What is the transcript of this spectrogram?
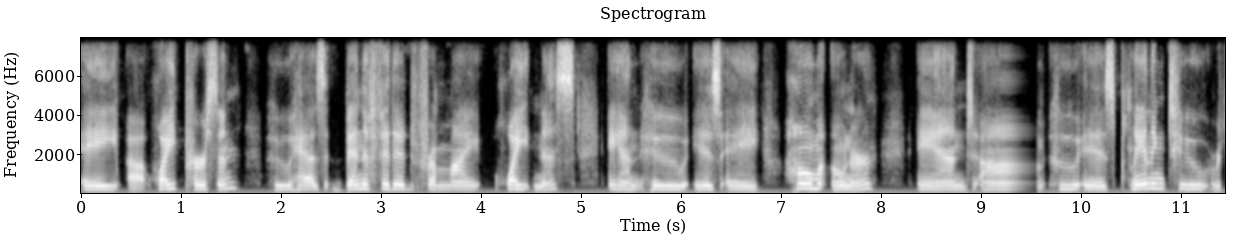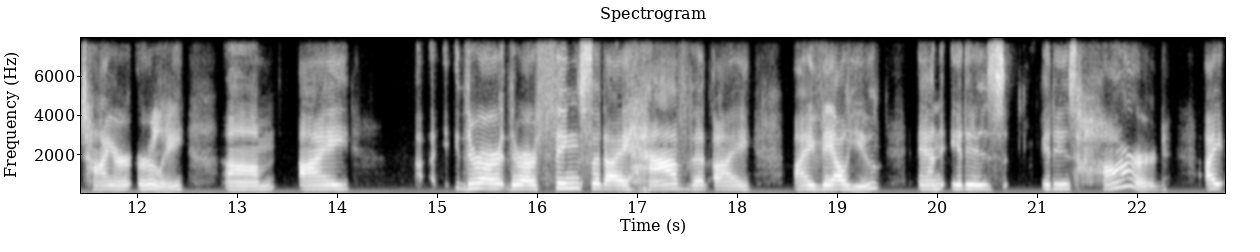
a uh, white person who has benefited from my whiteness and who is a homeowner and um, who is planning to retire early, um, I there are there are things that I have that I I value, and it is it is hard. I,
